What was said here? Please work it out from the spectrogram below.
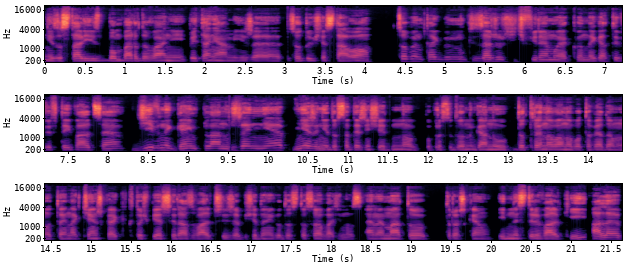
nie zostali zbombardowani pytaniami, że co tu się stało co bym tak bym mógł zarzucić Firemu jako negatywy w tej walce? Dziwny game plan, że nie, nie, że niedostatecznie się, no, po prostu do Nganu dotrenował, no bo to wiadomo, no to jednak ciężko, jak ktoś pierwszy raz walczy, żeby się do niego dostosować. No z MMA to troszkę inny styl walki, ale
